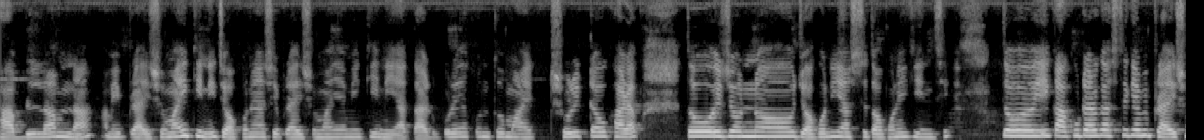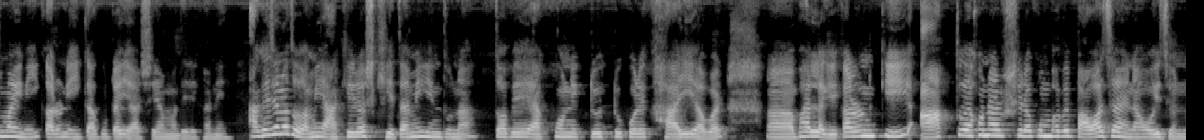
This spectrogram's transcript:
ভাবলাম না আমি প্রায় সময় কিনি যখনই আসে প্রায় সময় আমি কিনি। আর তার উপরে এখন তো মায়ের শরীরটাও খারাপ তো ওই জন্য যখনই আসছে তখনই কিনছি। তো এই কাকুটার কাছ থেকে আমি প্রায় সময় নিই, কারণ এই কাকুটাই আসে আমাদের এখানে। আগে জানো তো, আমি আখের রস খেতামই কিন্তু না, তবে এখন একটু একটু করে খাই আবার। ভালো লাগে, কারণ কি, আখ তো এখন আর সেরকমভাবে পাওয়া যায় না, ওই জন্য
